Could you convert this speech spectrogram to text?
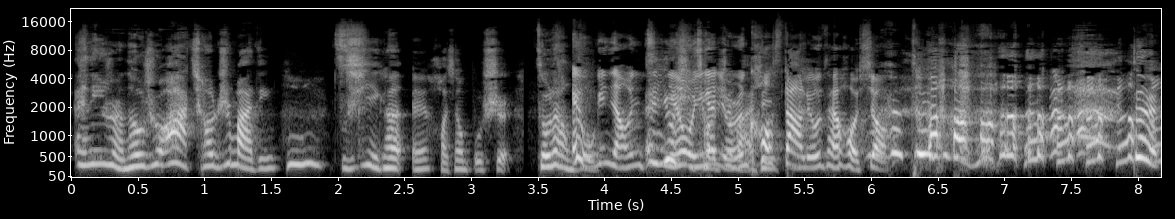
哎，你转头说啊，乔治马丁，仔细一看，哎，好像不是，走两步，哎，我跟你讲，今年我应该有人 cos 大刘才好笑。对，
